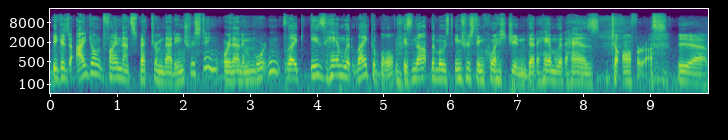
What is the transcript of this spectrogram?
because I don't find that spectrum that interesting or that important. Like, is Hamlet likable? is not the most interesting question that Hamlet has to offer us. Yeah,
